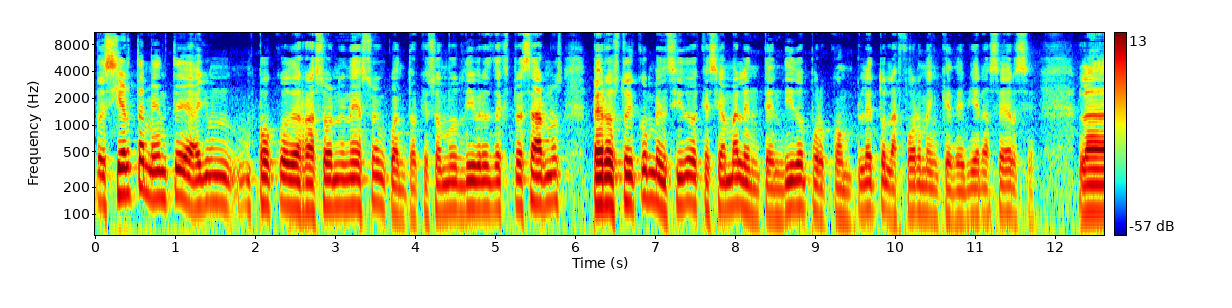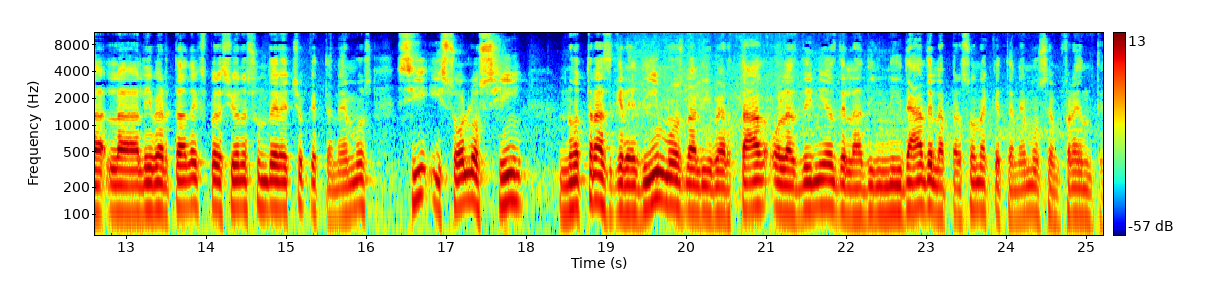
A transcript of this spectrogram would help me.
pues ciertamente hay un, poco de razón en eso en cuanto a que somos libres de expresarnos, pero estoy convencido de que se ha malentendido por completo la forma en que debiera hacerse. La, la libertad de expresión es un derecho que tenemos sí y solo sí no transgredimos la libertad o las líneas de la dignidad de la persona que tenemos enfrente.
